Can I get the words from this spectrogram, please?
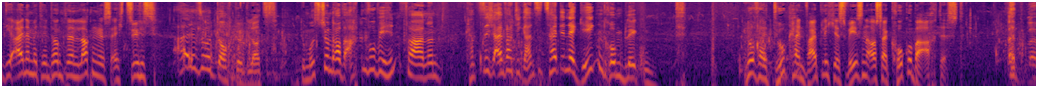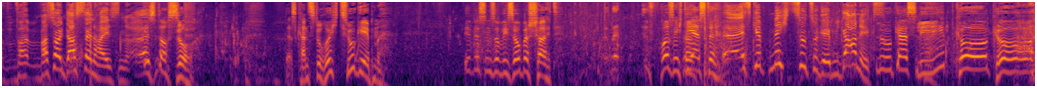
die eine mit den dunklen Locken ist echt süß. Also doch geglotzt. Du musst schon darauf achten, wo wir hinfahren und kannst nicht einfach die ganze Zeit in der Gegend rumblicken. Nur weil du kein weibliches Wesen außer Coco beachtest. Äh, äh, wa- was soll das denn heißen? Äh, Ist doch so. Das kannst du ruhig zugeben. Wir wissen sowieso Bescheid. Vorsicht, die Äste. äh, es gibt nichts zuzugeben, gar nichts. Lukas liebt Coco. Äh,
